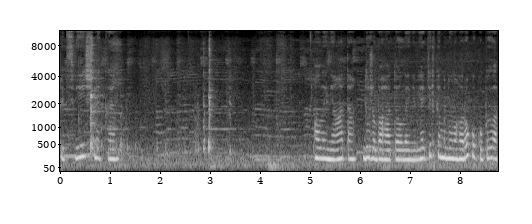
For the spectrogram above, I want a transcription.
підсвічники. Оленята, дуже багато оленів. Я тільки минулого року купила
